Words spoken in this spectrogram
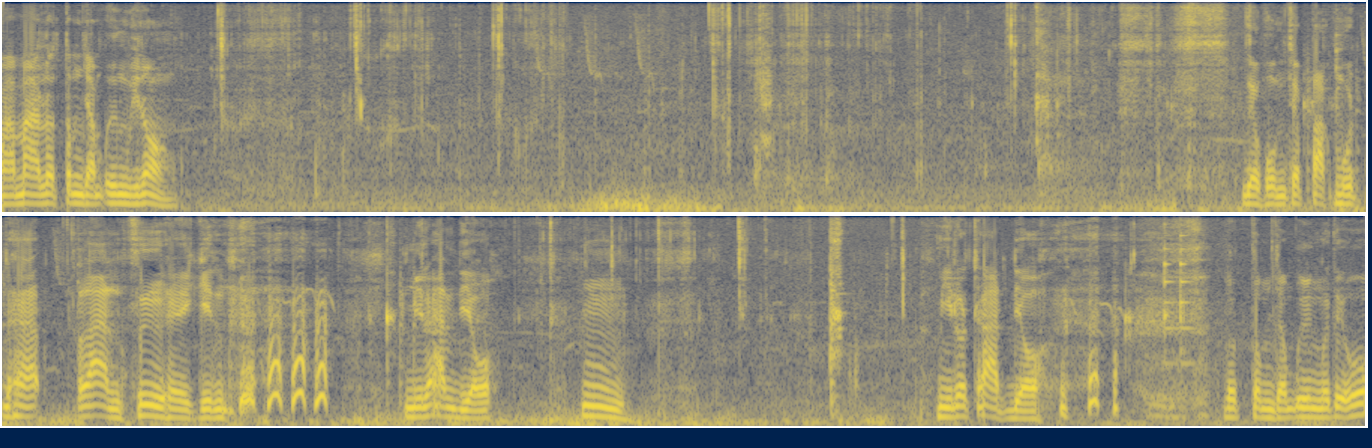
มามารสต้มยำอึ้งพี่น้องเดี๋ยวผมจะปักหมุดนะฮะร้านซื้อให้กิน มีร้านเดียว อืม มีรสชาติเดียว รสต้มยำอึ้งก็ติโอ้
